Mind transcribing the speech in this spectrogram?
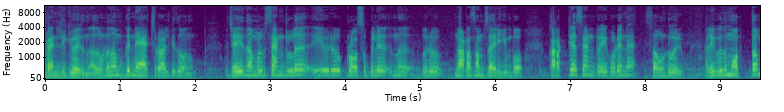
ഫ്രണ്ടിലേക്ക് വരുന്നത്. അതുകൊണ്ട് നമുക്ക് നാച്ചുറാലിറ്റി തോന്നും. പക്ഷേ ഇത് നമ്മൾ സെന്ററിൽ ഈ ഒരു ക്ലോസപ്പിൽ ഒരു നടൻ സംസാരിക്കുമ്പോൾ കറക്റ്റ് സെന്ററിൽ കൂടി തന്നെ സൗണ്ട് വരും. അല്ലെങ്കിൽ ഇത് മൊത്തം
